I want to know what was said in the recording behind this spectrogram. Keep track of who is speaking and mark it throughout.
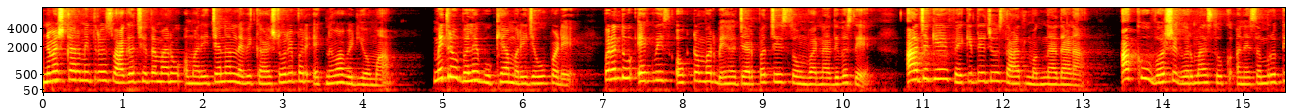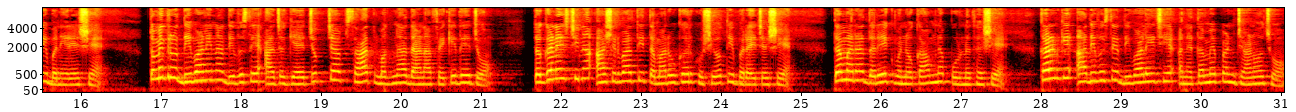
Speaker 1: નમસ્કાર મિત્રો, સ્વાગત છે તમારું અમારી ચેનલ નવિકા સ્ટોરી પર એક નવા વિડીયોમાં. મિત્રો, ભલે ભૂખ્યા મરી જવું પડે, પરંતુ એકવીસ ઓક્ટોબર બે હજાર પચીસ સોમવારના દિવસે આ જગ્યાએ ફેંકી દેજો સાત મગના દાણા. આખું વર્ષ ઘરમાં સુખ અને સમૃદ્ધિ બની રહેશે. તો મિત્રો, દિવાળીના દિવસે આ જગ્યાએ ચૂપચાપ સાત મગના દાણા ફેંકી દેજો. તો ગણેશજીના આશીર્વાદથી તમારું ઘર ખુશીઓથી ભરાઈ જશે. તમારા દરેક મનોકામના પૂર્ણ થશે. કારણ કે આ દિવસે દિવાળી છે અને તમે પણ જાણો છો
